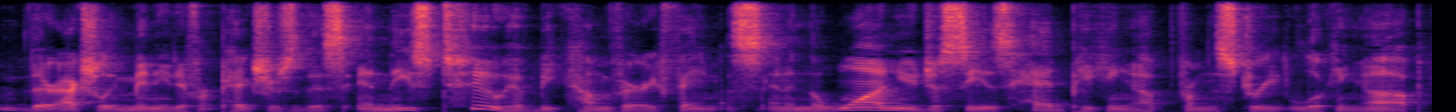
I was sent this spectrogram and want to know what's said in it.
there are actually many different pictures of this, and these two have become very famous. And in the one, you just see his head peeking up from the street looking up.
